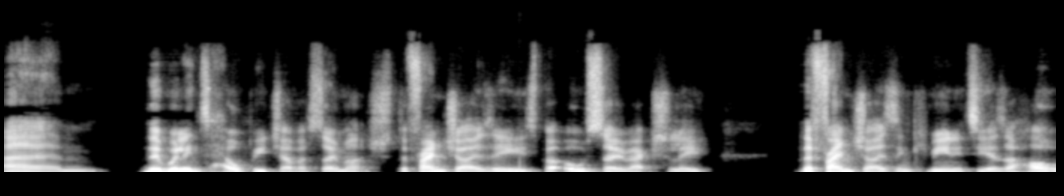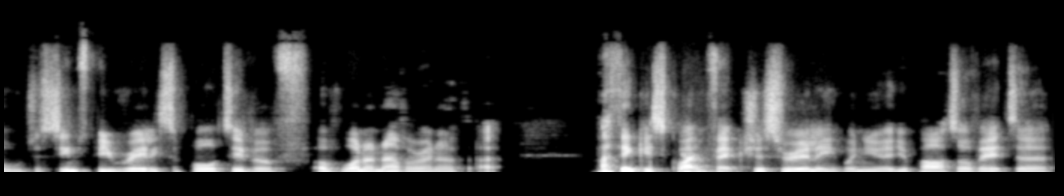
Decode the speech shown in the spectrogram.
um, they're willing to help each other so much the franchisees but also actually the franchising community as a whole just seems to be really supportive of of one another and I, I think it's quite infectious, really, when you're you're part of it to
